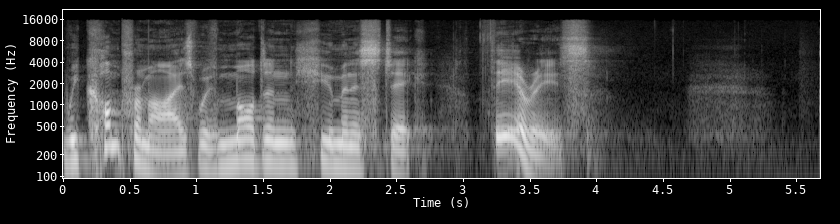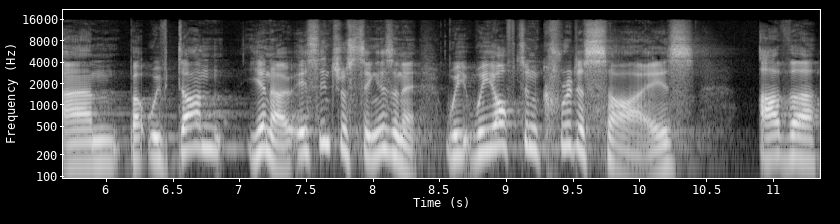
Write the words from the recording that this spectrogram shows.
we compromise with modern humanistic theories. Um, but we've done, you know, it's interesting, isn't it? We, we often criticize other,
